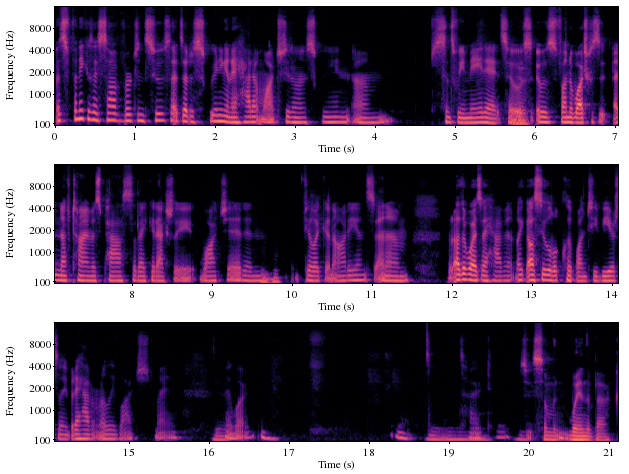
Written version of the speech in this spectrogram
it's funny because I saw Virgin Suicides at a screening and I hadn't watched it on a screen um, since we made it. So it was it was fun to watch because enough time has passed that I could actually watch it and feel like an audience. And um, but otherwise I haven't. Like I'll see a little clip on TV or something, but I haven't really watched my my work. Mm. It's hard to. Is it someone way in the back?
